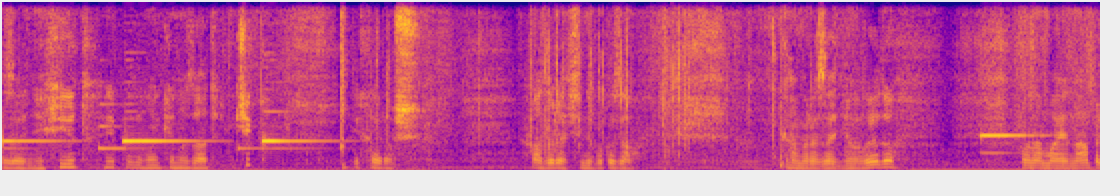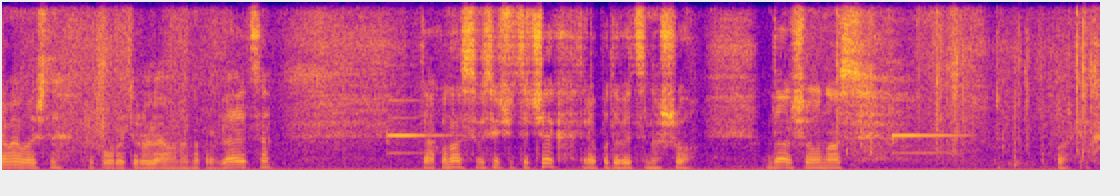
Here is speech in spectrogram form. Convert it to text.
Задній хід і полегоньки назад. Чик. І хорош. А, до речі, не показав. Камера заднього виду. Вона має напрями, бачите, при повороті руля вона направляється. Так, у нас висвічується чек, треба подивитися на що. Далі у нас паркінг.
